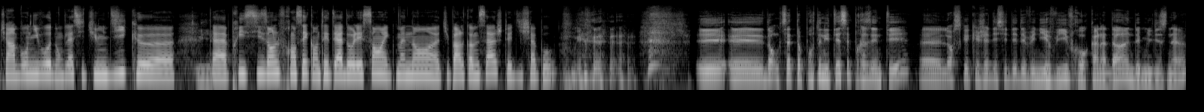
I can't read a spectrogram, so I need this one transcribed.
tu as un bon niveau. Donc là, si tu me dis que Oui. tu as appris six ans le français quand tu étais adolescent et que maintenant euh, tu parles comme ça, je te dis chapeau. Oui. et, et donc, cette opportunité s'est présentée euh, lorsque que j'ai décidé de venir vivre au Canada en 2019.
